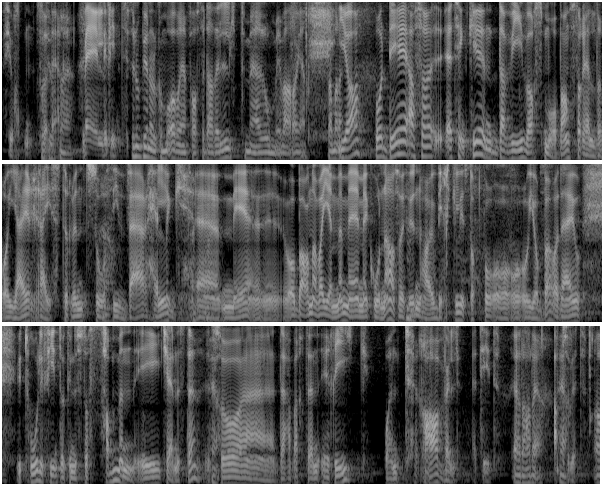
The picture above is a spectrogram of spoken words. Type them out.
14. Så det 14, er veldig fint. Så nå begynner du å komme over i en fase der det er litt mer rom i hverdagen. Stemmer det? Ja, og det, altså, jeg tenker da vi var småbarnsforeldre og jeg reiste rundt så å si hver helg eh, med, og barna var hjemme med, med kona, altså hun har jo virkelig stått på og, og, og jobba, og det er jo utrolig fint å kunne stå sammen i tjeneste, så eh, det har vært en rik og en travel tid. Ja, det har det. ja. Absolutt. Ja.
